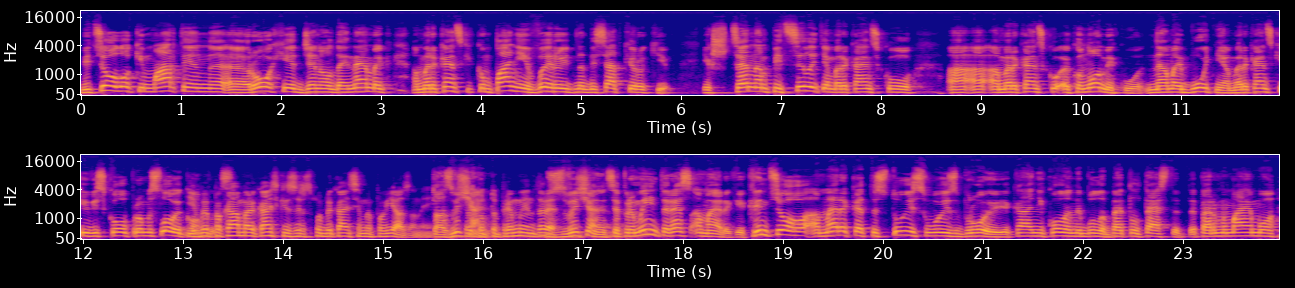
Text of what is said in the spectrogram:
Від цього Локі Мартін, Рохі, General Dynamic, американські компанії виграють на десятки років. Якщо це нам підсилить американську. А- а- Американську економіку на майбутнє, американський військово-промисловий І комплекс. ВПК американський з республіканцями пов'язаний. Та, звичайно. Це, тобто прямий інтерес. Звичайно, це прямий інтерес Америки. Крім цього, Америка тестує свою зброю, яка ніколи не була battle tested. Тепер ми маємо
